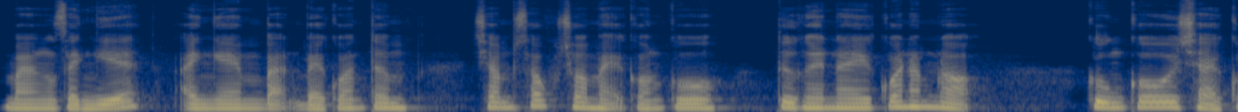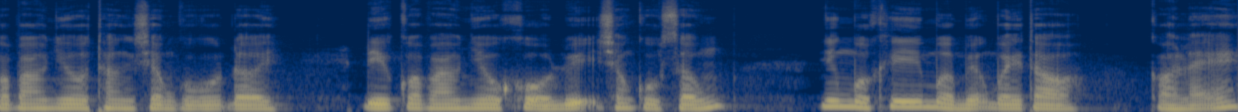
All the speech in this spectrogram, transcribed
Mang danh nghĩa anh em bạn bè quan tâm, chăm sóc cho mẹ con cô từ ngày này qua năm nọ, cùng cô trải qua bao nhiêu thăng trầm của cuộc đời, đi qua bao nhiêu khổ lụy trong cuộc sống, nhưng một khi mở miệng bày tỏ, có lẽ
